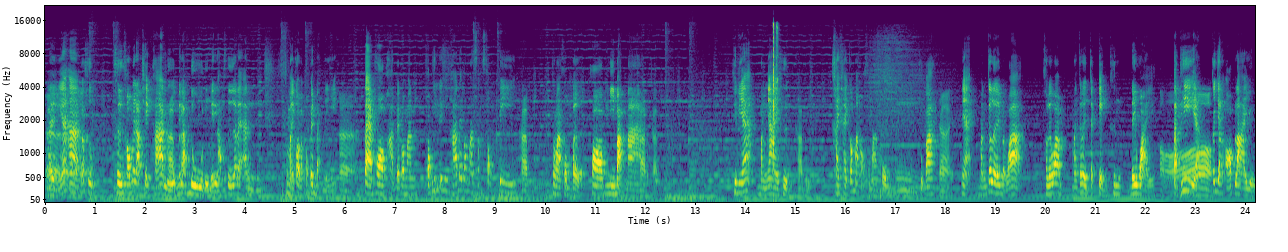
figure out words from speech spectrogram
อะไรอย่างเงี้ยอ่าอ่าก็คือคือเขาไม่รับเช็คพาร์ทหรือครับไม่รับดูหรือไม่รับซื้ออะไรอันอืมอืมสมัยก่อนมันต้องเป็นแบบนี้อ่าแต่พอผ่านไปประมาณ พอพี่เล่นพาร์ทได้ประมาณสักสองปีครับ สมาคมเปิด พอมีบัตรมาครับครับทีเนี้ยมันง่ายขึ้นครับพี่ใครๆก็มาออกสมาคมอืมถูกป่ะใช่เนี่ยมันก็เลยแบบว่า เขาเรียกว่ามันก็เลยจะเก่งขึ้นได้ไวอ๋อแต่พี่อะก็ยังออฟไลน์อยู่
